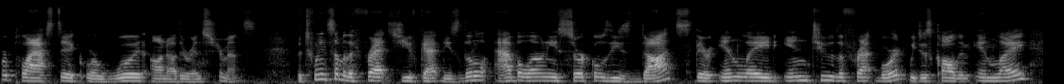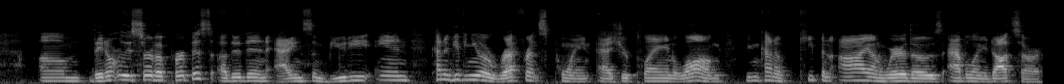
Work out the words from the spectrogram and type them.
or plastic or wood on other instruments. Between some of the frets, you've got these little abalone circles, these dots. They're inlaid into the fretboard. We just call them inlay. Um, they don't really serve a purpose other than adding some beauty and kind of giving you a reference point as you're playing along. You can kind of keep an eye on where those abalone dots are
